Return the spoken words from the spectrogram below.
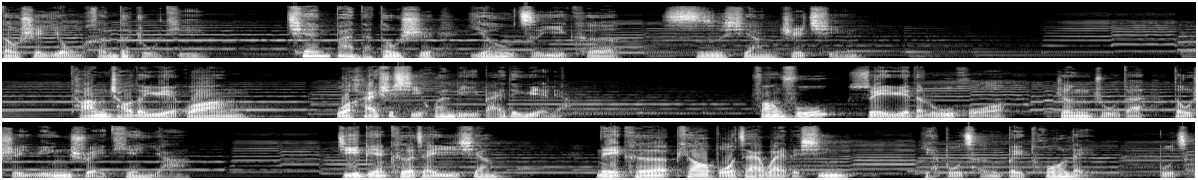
都是永恒的主题，牵绊的都是游子一颗思乡之情。唐朝的月光，我还是喜欢李白的月亮，仿佛岁月的炉火蒸煮的都是云水天涯。即便客在异乡，那颗漂泊在外的心。也不曾被拖累，不曾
